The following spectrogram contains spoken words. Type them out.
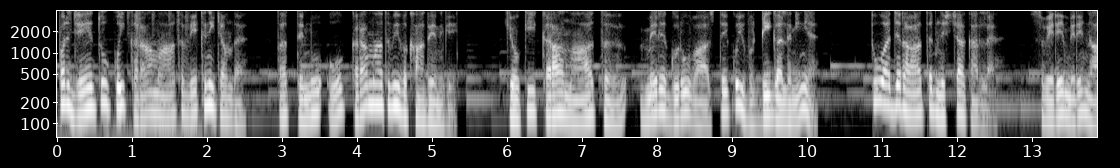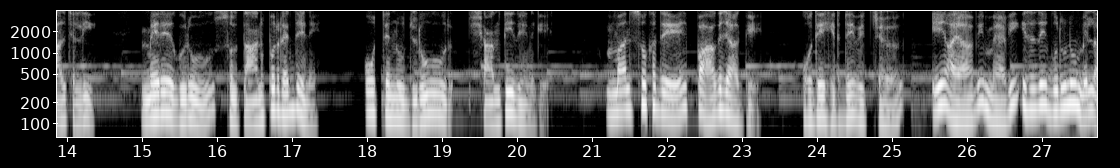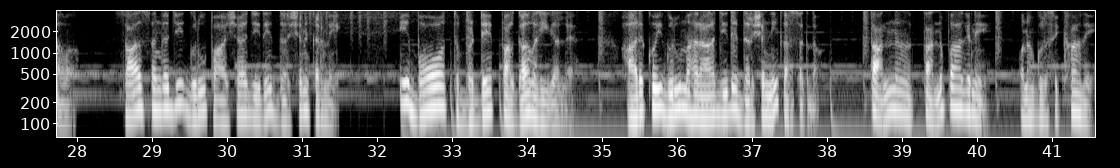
ਪਰ ਜੇ ਤੂੰ ਕੋਈ ਕਰਾਮਾਤ ਵੇਖਣੀ ਚਾਹੁੰਦਾ ਹੈ, ਤਾਂ ਤੈਨੂੰ ਉਹ ਕਰਾਮਾਤ ਵੀ ਵਿਖਾ ਦੇਣਗੇ। ਕਿਉਂਕਿ ਕਰਾਮਾਤ ਮੇਰੇ ਗੁਰੂ ਵਾਸਤੇ ਕੋਈ ਵੱਡੀ ਗੱਲ ਨਹੀਂ ਹੈ। ਤੂੰ ਅੱਜ ਰਾਤ ਨਿਸ਼ਚਾ ਕਰ ਲੈ ਸਵੇਰੇ ਮੇਰੇ ਨਾਲ ਚੱਲੀ। ਮੇਰੇ ਗੁਰੂ ਸੁਲਤਾਨਪੁਰ ਰਹਿੰਦੇ ਨੇ ਉਹ ਤੈਨੂੰ ਜ਼ਰੂਰ ਸ਼ਾਂਤੀ ਦੇਣਗੇ। ਮਨ ਮਨਸੁਖ ਦੇ ਭਾਗ ਜਾਗੇ ਉਹਦੇ ਹਿਰਦੇ ਵਿੱਚ ਇਹ ਆਇਆ ਵੀ ਮੈਂ ਵੀ ਇਸ ਦੇ ਗੁਰੂ ਨੂੰ ਮਿਲ ਆਵਾਂ। ਸਾਧ ਸੰਗਤ ਜੀ, ਗੁਰੂ ਪਾਤਸ਼ਾਹ ਜੀ ਦੇ ਦਰਸ਼ਨ ਕਰਨੇ, ਇਹ ਬਹੁਤ ਵੱਡੇ ਭਾਗਾ ਵਾਲੀ ਗੱਲ ਹੈ। ਹਰ ਕੋਈ ਗੁਰੂ ਮਹਾਰਾਜ ਜੀ ਦੇ ਦਰਸ਼ਨ ਨਹੀਂ ਕਰ ਸਕਦਾ। ਧੰਨ ਧੰਨ ਭਾਗ ਨੇ ਉਹਨਾਂ ਗੁਰਸਿੱਖਾਂ ਦੇ,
